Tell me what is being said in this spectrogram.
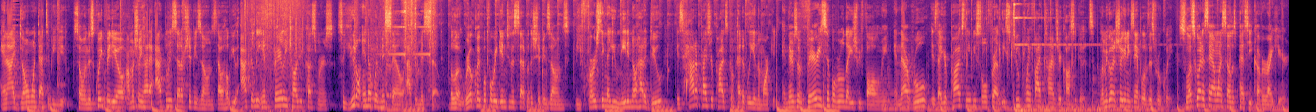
And I don't want that to be you. So in this quick video, I'm gonna show you how to accurately set up shipping zones that will help you accurately and fairly charge your customers so you don't end up with miss sale after miss sale. But look, real quick before we get into the setup of the shipping zones, the first thing that you need to know how to do is how to price your products competitively in the market. And there's a very simple rule that you should be following, and that rule is that your products need to be sold for at least 2.5 times your cost of goods. Let me go and show you an example of this real quick. So let's go ahead and say I want to sell this pet seat cover right here.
